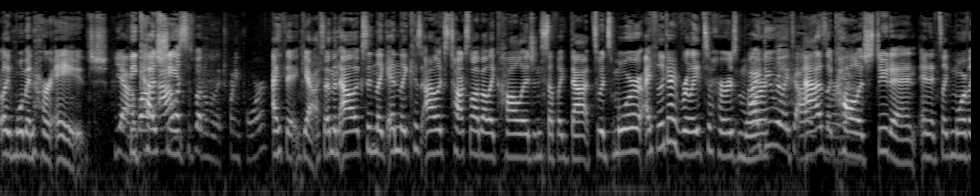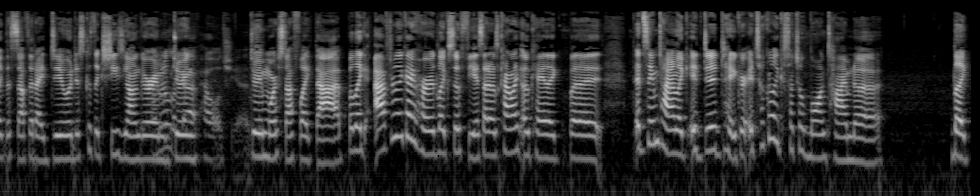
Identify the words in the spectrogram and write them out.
like women her age yeah because well, Alex she's is what only like twenty four. I think yes and then Alex and like and like because Alex talks a lot about like college and stuff like that so it's more I feel like I relate to hers more I do relate to Alex as a more, yeah. college student and it's like more of like the stuff that I do and just because like she's younger I'm and doing how old she is. doing more stuff like that. But like after like I heard like Sophia said, I was kind of like okay, like but at the same time, like it did take her. It took her like such a long time to like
